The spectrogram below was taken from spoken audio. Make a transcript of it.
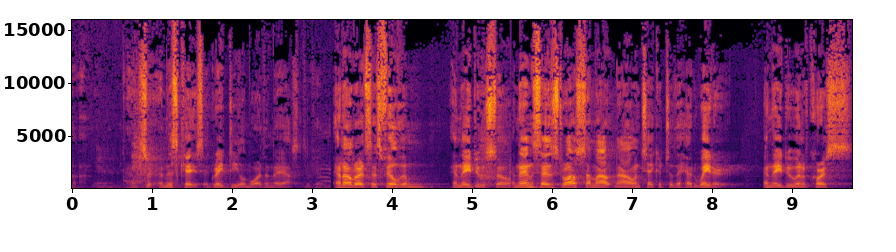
Uh, in this case, a great deal more than they asked of Him. And our Lord says, Fill them, and they do so. And then says, Draw some out now and take it to the head waiter. And they do, and of course,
